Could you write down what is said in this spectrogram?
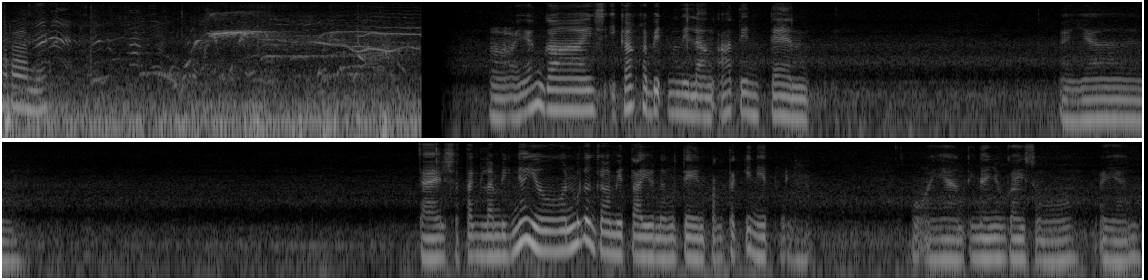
Marami. Ah, ayan guys. Ikakabit na nila ang ating tent. Ayan. Dahil sa taglamig ngayon, magagamit tayo ng tent. Pag tag-init, wala. O, ayan. Tingnan nyo guys, oh. Ayan.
